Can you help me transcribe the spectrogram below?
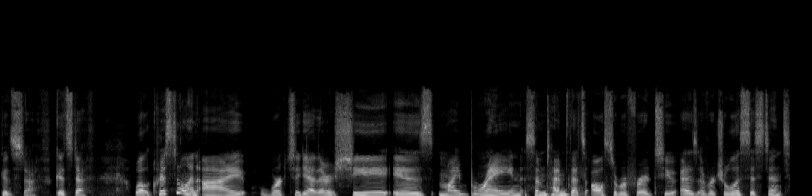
Good stuff. Good stuff. Well, Crystal and I work together. She is my brain. Sometimes that's also referred to as a virtual assistant.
